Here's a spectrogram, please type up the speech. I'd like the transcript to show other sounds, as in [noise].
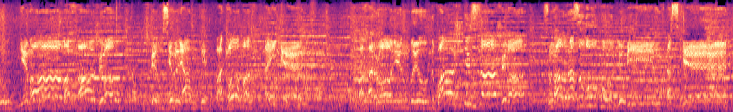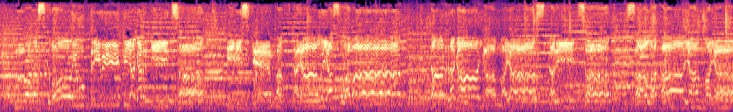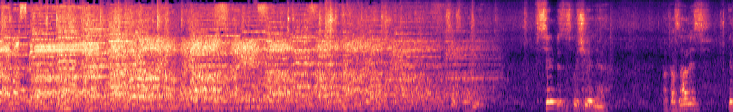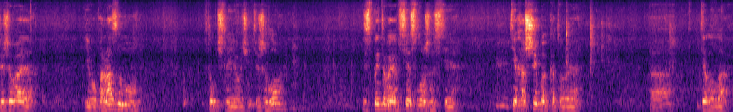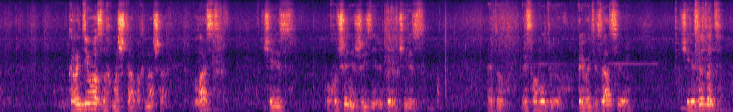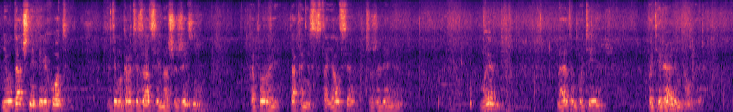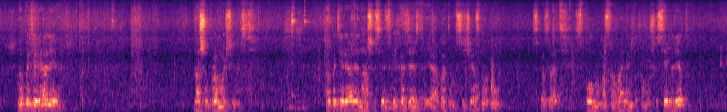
Свету немало хаживал, Жил в землянке в окопах тайге. Похоронен был дважды заживо, Знал разлуку, любил в тоске. Но Москвою привык я гордиться, И везде повторял я слова. Дорогая моя столица, Золотая моя Москва. все с вами, все без исключения оказались, переживая его по-разному, в том числе и очень тяжело, испытывая все сложности тех ошибок, которые делала в грандиозных масштабах наша власть через ухудшение жизни людей, через эту пресловутую приватизацию, через этот неудачный переход к демократизации нашей жизни, который так и не состоялся, к сожалению. Мы на этом пути потеряли многое. Мы потеряли нашу промышленность. Мы потеряли наше сельское хозяйство. Я об этом сейчас могу сказать с полным основанием, потому что 7 лет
